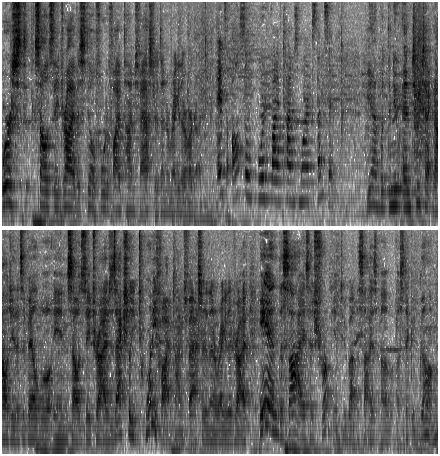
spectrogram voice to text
worst solid state drive is still four to five times faster than a regular hard drive. It's also four to five times more expensive. Yeah, but the new M.2 technology that's available in solid state drives is actually 25 times faster than a regular drive, and the size has shrunk into about the size of a stick of gum.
